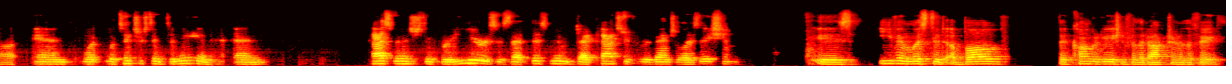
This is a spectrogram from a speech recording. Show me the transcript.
Uh, and what, what's interesting to me and, and has been interesting for years is that this new dicastery for evangelization is even listed above the Congregation for the Doctrine of the Faith,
